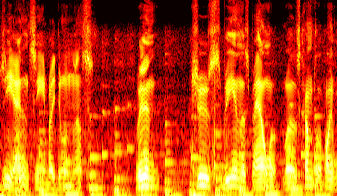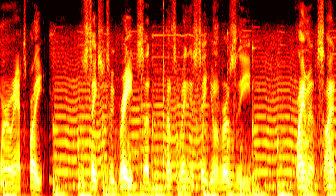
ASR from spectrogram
Gee, I didn't see anybody doing this. We didn't choose to be in this battle, it's come to the point where we have to fight. The stakes are too great, said Pennsylvania State University climate science,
